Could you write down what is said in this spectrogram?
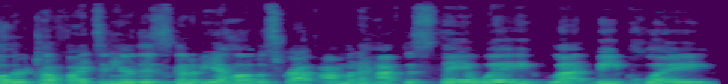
other tough fights in here. This is gonna be a hell of a scrap. I'm gonna have to stay away, let B play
